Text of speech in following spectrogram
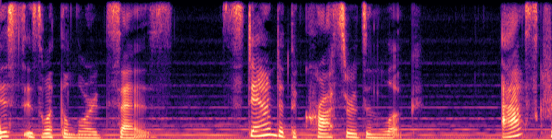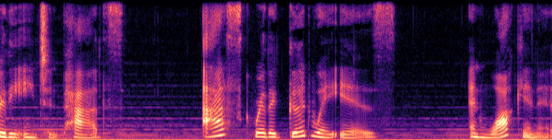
This is what the Lord says Stand at the crossroads and look. Ask for the ancient paths. Ask where the good way is and walk in it,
